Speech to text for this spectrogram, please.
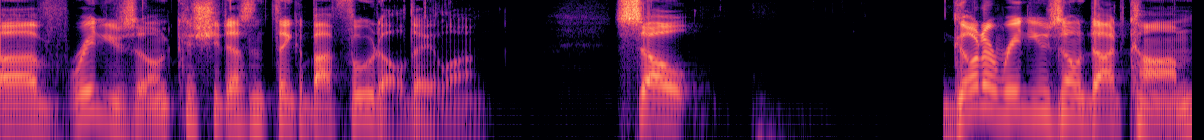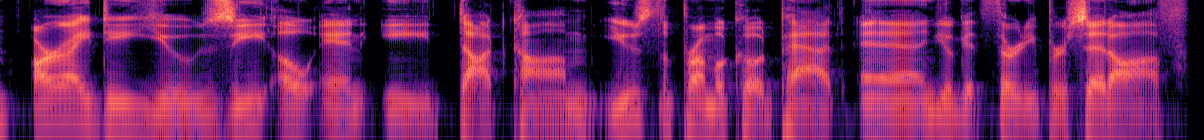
of Riduzone because she doesn't think about food all day long. So Go to riduzone.com, R I D U Z O N E.com. Use the promo code PAT, and you'll get 30% off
